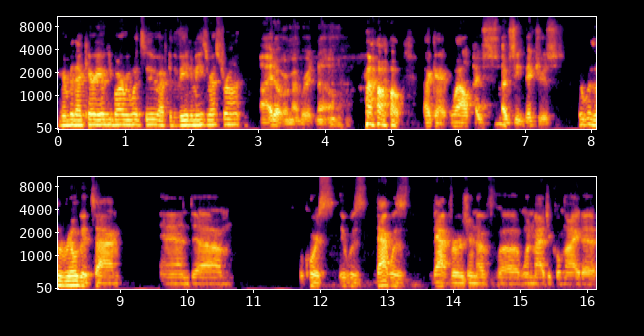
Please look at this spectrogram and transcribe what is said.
Remember that karaoke bar we went to after the Vietnamese restaurant? I don't remember it. No. oh, okay. Well, I've I've seen pictures. It was a real good time, and um, of course, it was that was that version of uh, One Magical Night, a,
